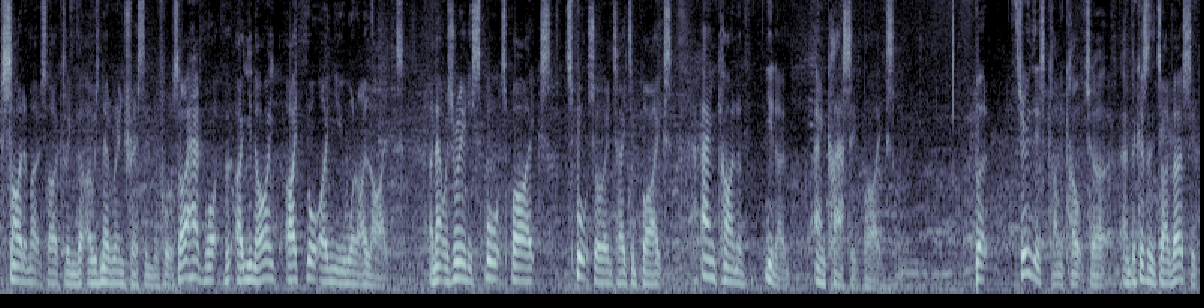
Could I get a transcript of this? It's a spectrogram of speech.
side of motorcycling that I was never interested in before. So I had what uh, you know, I, I thought I knew what I liked, and that was really sports bikes, sports orientated bikes, and kind of you know, and classic bikes. But through this kind of culture and because of the diversity,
